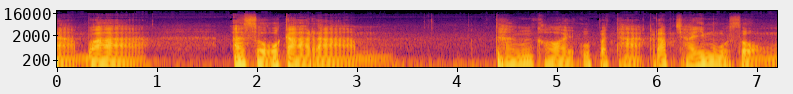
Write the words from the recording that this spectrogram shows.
นามว่า อโศการาม ทั้งคอยอุปถากรับใช้หมู่สงฆ์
